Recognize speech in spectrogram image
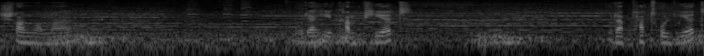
Schauen wir mal. Wo der hier kampiert. Oder patrouilliert.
